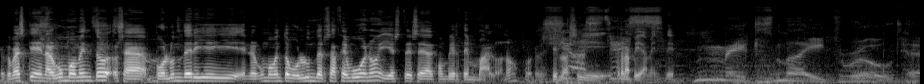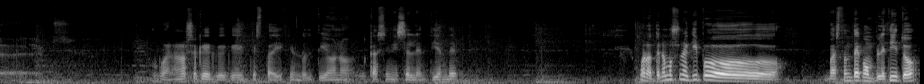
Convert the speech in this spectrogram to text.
Lo que pasa es que en algún momento, o sea, Volunder y en algún momento Volunder se hace bueno y este se convierte en malo, ¿no? Por decirlo así rápidamente. Bueno, no sé qué, qué, está diciendo el tío, no, casi ni se le entiende. Bueno, tenemos un equipo bastante completito.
